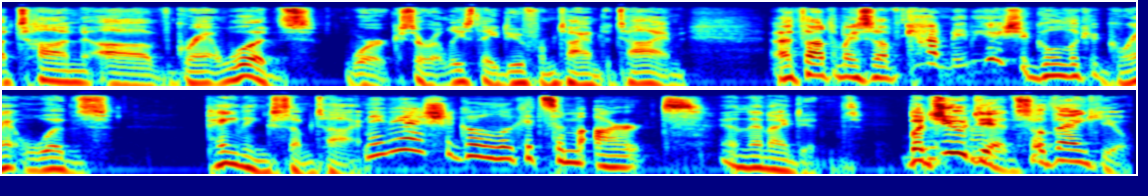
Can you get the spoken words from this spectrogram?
a ton of Grant Wood's works, or at least they do from time to time. And I thought to myself, God, maybe I should go look at Grant Wood's paintings sometime. maybe I should go look at some art. And then I didn't. But you did, so thank you.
